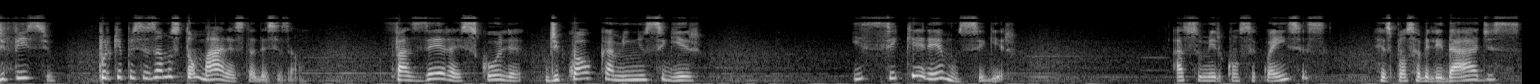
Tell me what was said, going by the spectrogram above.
Difícil, porque precisamos tomar esta decisão. Fazer a escolha de qual caminho seguir. E se queremos seguir. Assumir consequências, responsabilidades,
